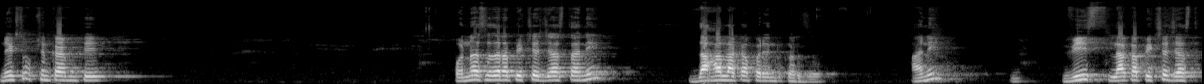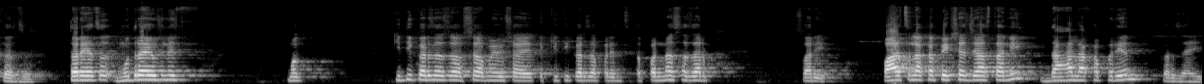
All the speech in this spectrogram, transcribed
नेक्स्ट ऑप्शन काय म्हणते? पन्नास हजारापेक्षा जास्त आणि दहा लाखापर्यंत कर्ज आणि वीस लाखापेक्षा जास्त कर्ज. तर याचं मुद्रा योजनेत मग किती कर्जाचा समावेश आहे? तर किती कर्जापर्यंत? तर पन्नास हजार सॉरी पाच लाखापेक्षा जास्त आणि दहा लाखापर्यंत कर्ज आहे.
